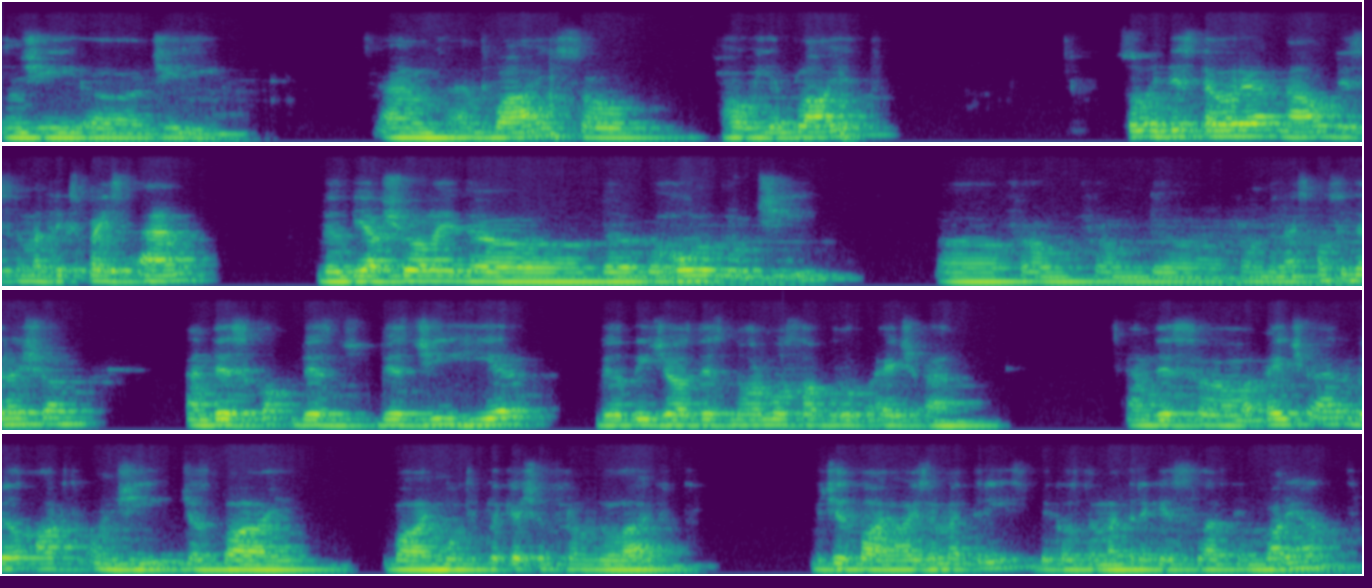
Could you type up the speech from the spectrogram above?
in G uh, GD. And and why? So how we apply it? So in this theorem now, this metric space M will be actually the, the, the whole group G uh, from, from, the, from the next consideration. And this, this, this G here will be just this normal subgroup Hn. And this uh, Hn will act on G just by, by multiplication from the left, which is by isometries because the metric is left invariant.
